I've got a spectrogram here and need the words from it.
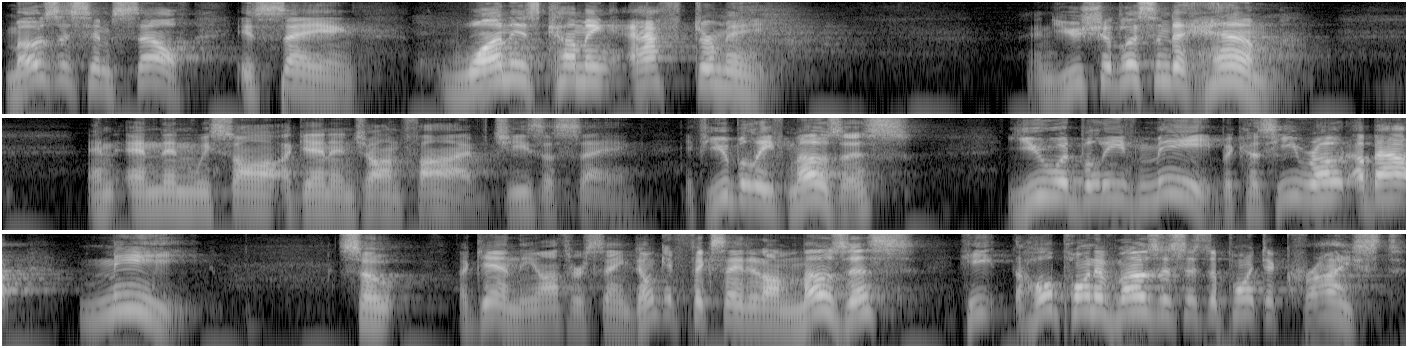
Moses himself is saying, One is coming after me, and you should listen to him. And, and then we saw again in John 5, Jesus saying, If you believe Moses, you would believe me because he wrote about me. So again, the author is saying, Don't get fixated on Moses. He, the whole point of Moses is to point to Christ.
